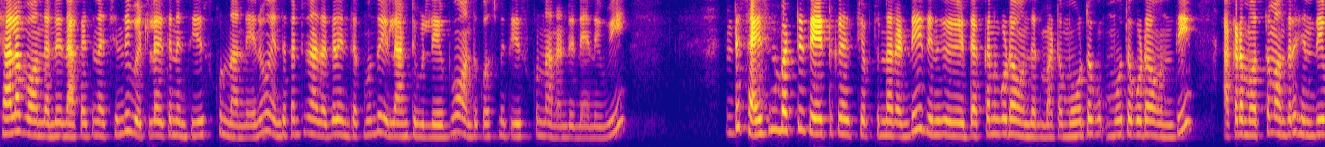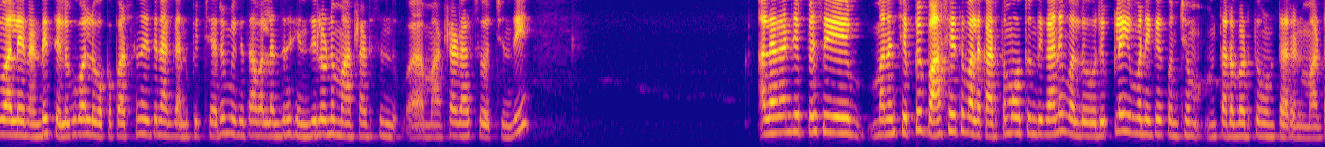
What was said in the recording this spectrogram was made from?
చాలా బాగుందండి నాకైతే నచ్చింది. వీటిలో అయితే నేను తీసుకున్నాను నేను. ఎందుకంటే నా దగ్గర ఇంతకుముందు ఇలాంటివి లేవు అందుకోసమే తీసుకున్నానండి నేను ఇవి. అంటే సైజుని బట్టి రేటు చెప్తున్నారండి. దీనికి డక్కన్ కూడా ఉందన్నమాట. మూట మూత కూడా ఉంది. అక్కడ మొత్తం అందరూ హిందీ వాళ్ళేనండి. తెలుగు వాళ్ళు ఒక పర్సన్ అయితే నాకు కనిపించారు. మిగతా వాళ్ళందరూ హిందీలోనే మాట్లాడాల్సింది మాట్లాడాల్సి వచ్చింది. అలాగని చెప్పేసి మనం చెప్పే భాష అయితే వాళ్ళకి అర్థమవుతుంది కానీ వాళ్ళు రిప్లై ఇవ్వనికే కొంచెం తడబడుతూ ఉంటారనమాట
